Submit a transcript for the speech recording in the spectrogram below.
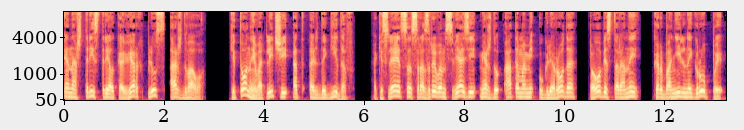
NH3 стрелка вверх плюс H2O. Кетоны, в отличие от альдегидов, окисляются с разрывом связи между атомами углерода по обе стороны карбонильной группы,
